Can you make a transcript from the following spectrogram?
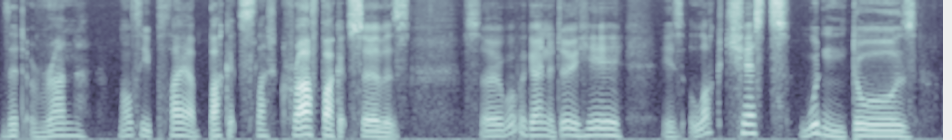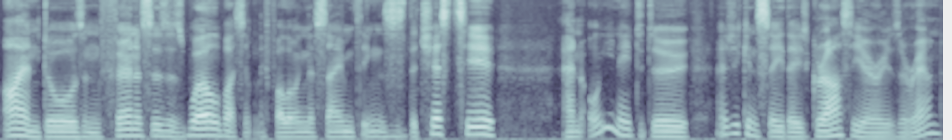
that run multiplayer Bukkit slash Craftbukkit servers. So what we're going to do here is lock chests, wooden doors, iron doors and furnaces as well by simply following the same things as the chests here and all you need to do as you can see these grassy areas around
